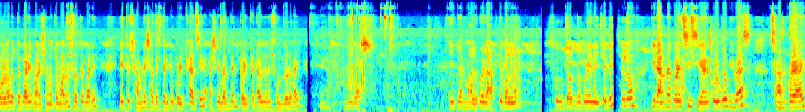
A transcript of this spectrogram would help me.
বড় হতে পারে, মানুষের মতো মানুষ হতে পারে। এই তো সামনে সাতাশ তারিখে পরীক্ষা আছে, আশীর্বাদ দেন, পরীক্ষাটাও যেন সুন্দর হয়। বিবাস এইটা আমি ভালো করে রাখতে বললাম। খুব যত্ন করে রেখে দিই চলো, কি রান্না করেছি শেয়ার করব বিবাস স্নান করে হয়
